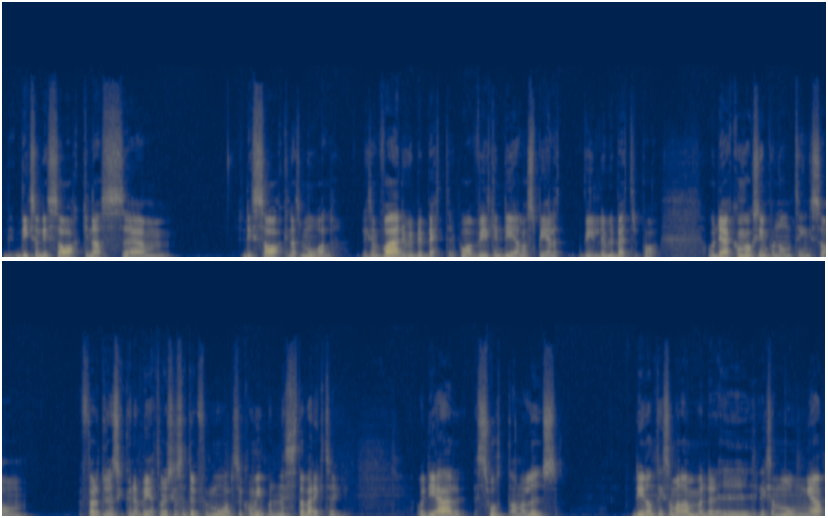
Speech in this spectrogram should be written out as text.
Det, liksom, det saknas eh, Det saknas mål. Liksom, vad är det du vill bli bättre på? Vilken del av spelet vill du bli bättre på? Och där kommer vi också in på någonting som för att du ska kunna veta vad du ska sätta upp för mål så kommer vi in på nästa verktyg. Och det är SWOT-analys det är någonting som man använder i liksom många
